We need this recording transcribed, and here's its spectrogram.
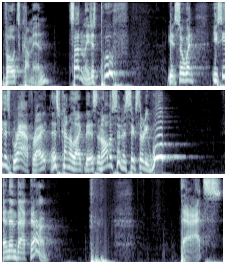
votes come in. Suddenly, just poof. So when you see this graph, right? It's kind of like this, and all of a sudden at 6:30, whoop, and then back down. That's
